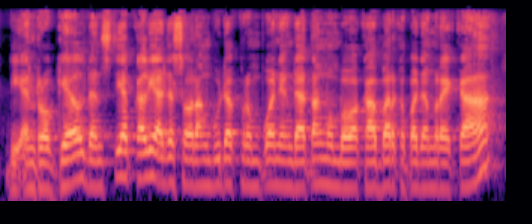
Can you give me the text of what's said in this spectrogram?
Di Enrogel dan setiap kali ada seorang budak perempuan yang datang membawa kabar kepada mereka,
